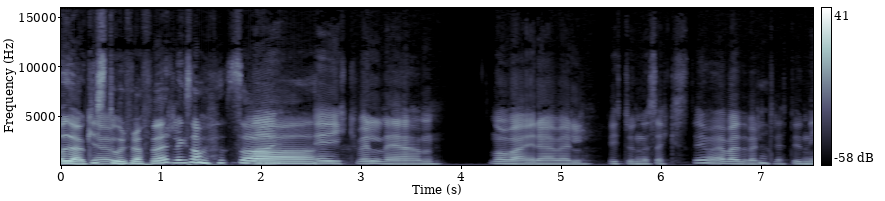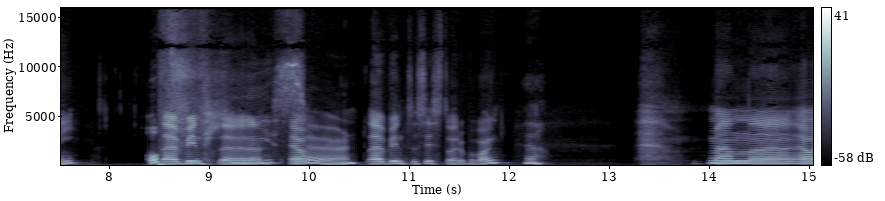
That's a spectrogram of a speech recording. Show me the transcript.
Og du er jo ikke stor fra før, liksom. Så Nei, jeg gikk vel ned Nå veier jeg vel litt under 60, og jeg veide vel 39. Å, jeg begynte- ja. søren. da jeg begynte siste året på Vang. Ja. Men eh, ja,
